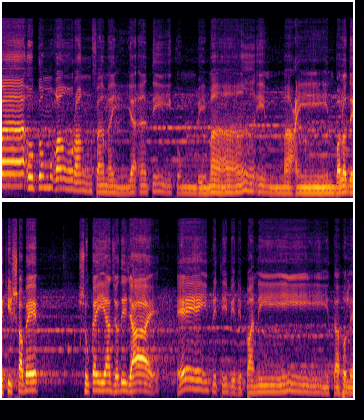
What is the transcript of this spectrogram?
মাউকুম গাওরান ফামান ইয়াতিকুম বিমাইম মাইন বলো দেখি সবে, শুকাইয়া যদি যায় এই পৃথিবীর পানি, তাহলে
